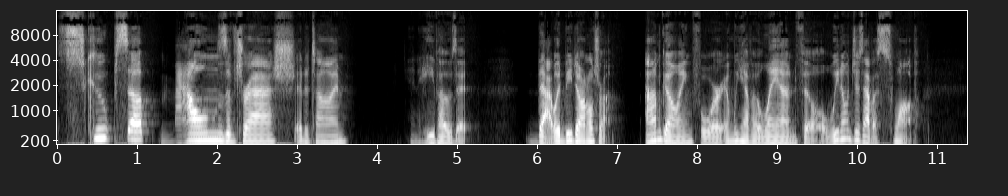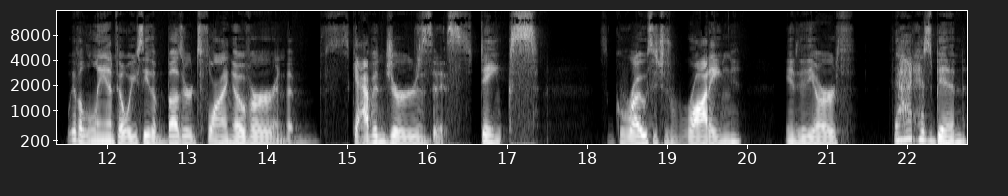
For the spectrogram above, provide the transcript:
scoops up mounds of trash at a time and heave hose it. That would be Donald Trump. I'm going for, and we have a landfill. We don't just have a swamp. We have a landfill where you see the buzzards flying over and the scavengers, and it stinks. It's gross. It's just rotting into the earth. That has been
